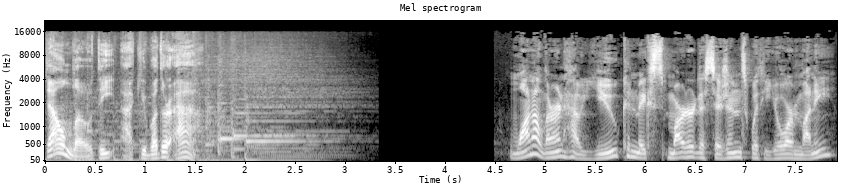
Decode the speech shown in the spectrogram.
download the AccuWeather app. Want to learn how you can make smarter decisions with your money?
